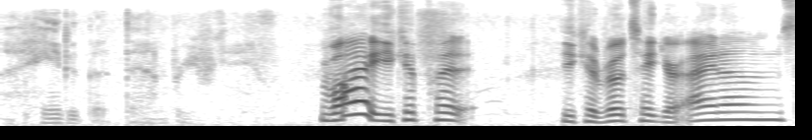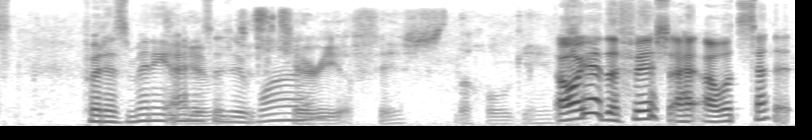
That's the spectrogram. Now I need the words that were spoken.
I hated that damn briefcase. Why? You could put, you could rotate your items, put as many Did items ever as you just want. carry a fish the whole game? Oh yeah, the fish. I I would sell it.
